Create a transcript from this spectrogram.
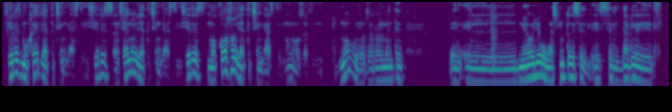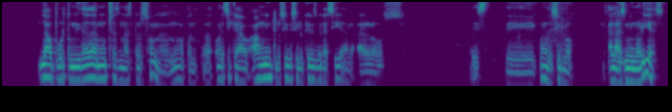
si eres mujer, ya te chingaste. Y si eres anciano, ya te chingaste. Y si eres mocoso, ya te chingaste, ¿no? O sea, pues no, güey. O sea, realmente el, el meollo del asunto es el, es el darle la oportunidad a muchas más personas, ¿no? Ahora sí que aún inclusive, si lo quieres ver así, a, los, este, ¿cómo decirlo? A las minorías.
